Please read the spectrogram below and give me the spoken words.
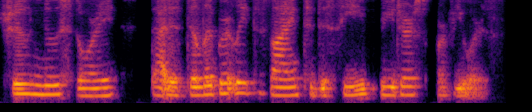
true news story that is deliberately designed to deceive readers or viewers.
